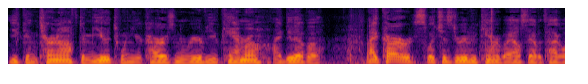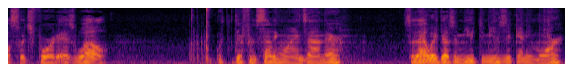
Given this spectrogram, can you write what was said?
You can turn off the mute when your car is in rear view camera. I do have a, my car switches to rear view camera, but I also have a toggle switch for it as well with the different setting lines on there. So that way it doesn't mute the music anymore.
